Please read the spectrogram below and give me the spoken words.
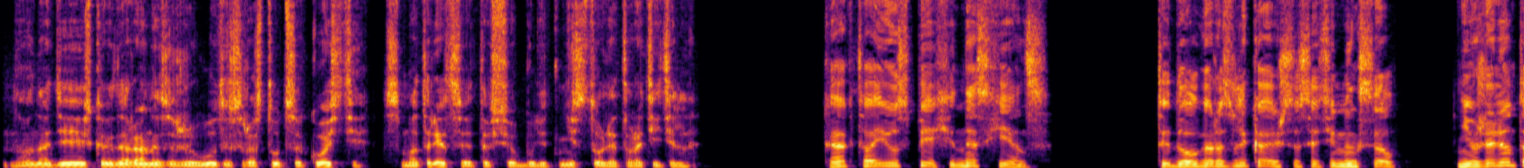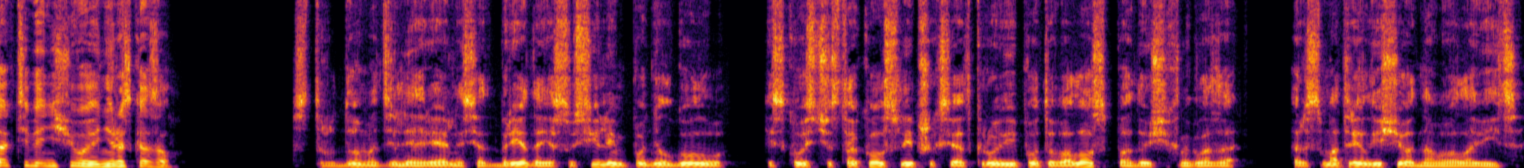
Но, надеюсь, когда раны заживут и срастутся кости, смотреться это все будет не столь отвратительно. «Как твои успехи, Несхиенс? Ты долго развлекаешься с этим Инксел. Неужели он так тебе ничего и не рассказал?» С трудом отделяя реальность от бреда, я с усилием поднял голову и сквозь частокол слипшихся от крови и пота волос, падающих на глаза, рассмотрел еще одного оловийца.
